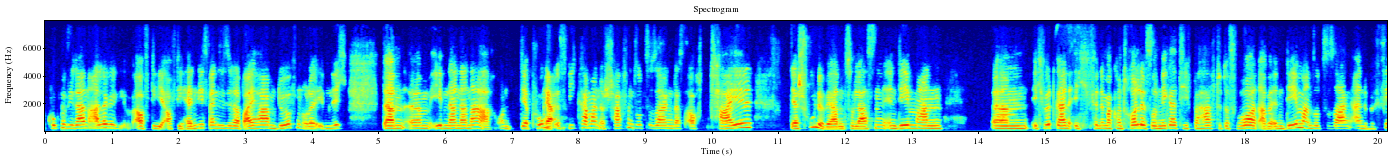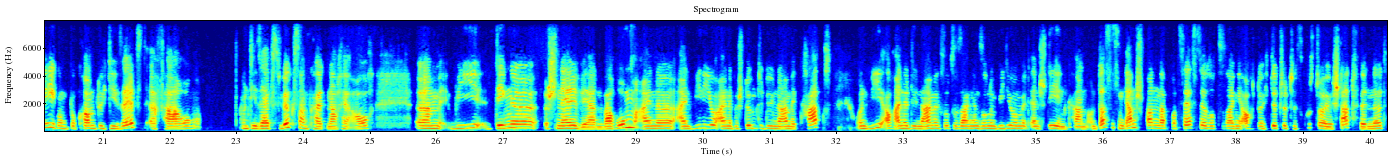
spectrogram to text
gucken sie dann alle auf die, auf die Handys, wenn sie sie dabei haben dürfen oder eben nicht, dann ähm, eben dann danach. Und der Punkt ja. ist, wie kann man es schaffen, sozusagen das auch Teil der Schule werden zu lassen, indem man ähm, ich würde gar nicht, ich finde immer Kontrolle ist so ein negativ behaftetes Wort, aber indem man sozusagen eine Befähigung bekommt durch die Selbsterfahrung und die Selbstwirksamkeit nachher auch, ähm, wie Dinge schnell werden, warum eine, ein Video eine bestimmte Dynamik hat und wie auch eine Dynamik sozusagen in so einem Video mit entstehen kann. Und das ist ein ganz spannender Prozess, der sozusagen ja auch durch Digital School Story stattfindet,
